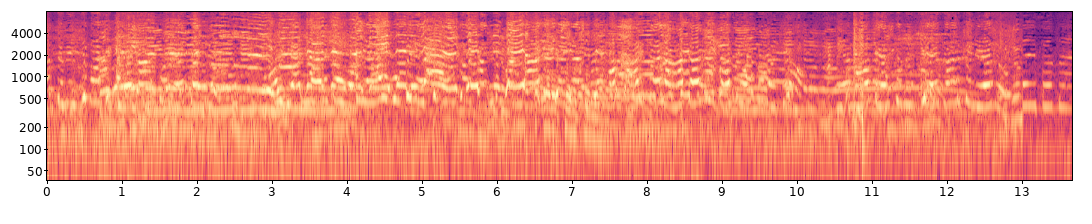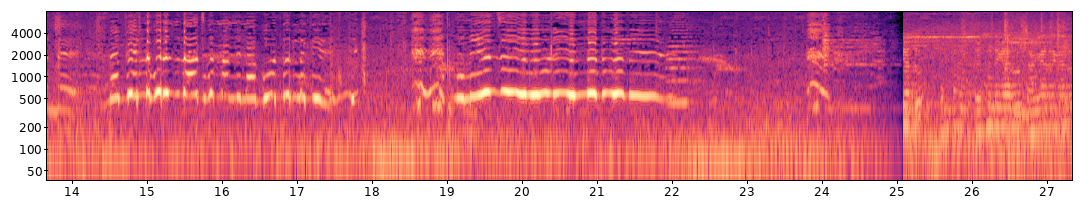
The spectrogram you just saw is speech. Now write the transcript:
అంత మించి మాకు ఏ దానికి లేదండి. ఓ ఎన్నాళ్ళతో ఒకే బుక్కి నిలబడుకొని కట్టుకొని ఆడి చేయండి. మా కాగితాలు ఆధార్ కార్డు పట్టుకొని వచ్చాం. మాకు ఎంత మించి ఏ దానికి లేదు అయిపోతుంది నా పెళ్ళి గురించి దాచుకున్నాండి నా కూతుర్లకి. నన్ను ఏం చేయలేడు ఎన్నట్టు కానీ గారు గంగాధర్ గారు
